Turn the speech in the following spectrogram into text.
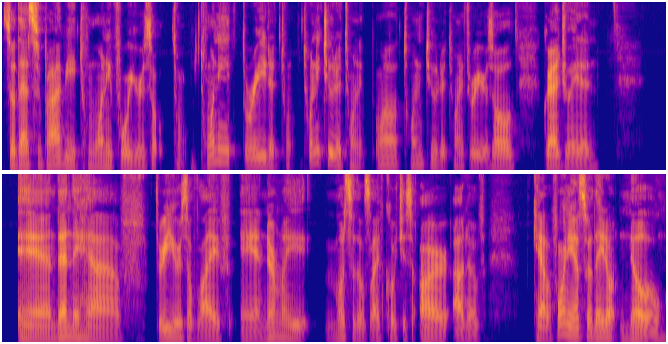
So that's probably 24 years old, 23 to 22 to 20, well, 22 to 23 years old, graduated. And then they have 3 years of life and normally most of those life coaches are out of California, so they don't know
